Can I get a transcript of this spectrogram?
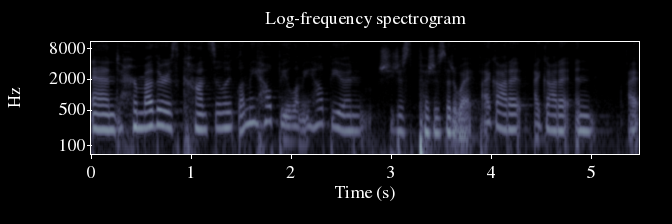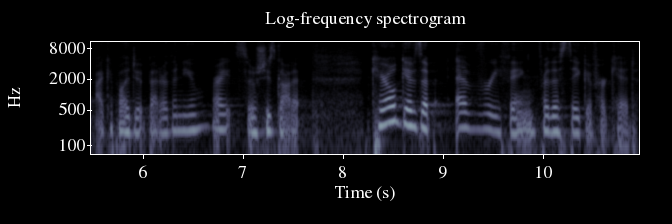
and her mother is constantly like, let me help you, let me help you. And she just pushes it away. I got it, I got it. And I, I could probably do it better than you, right? So she's got it. Carol gives up everything for the sake of her kid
